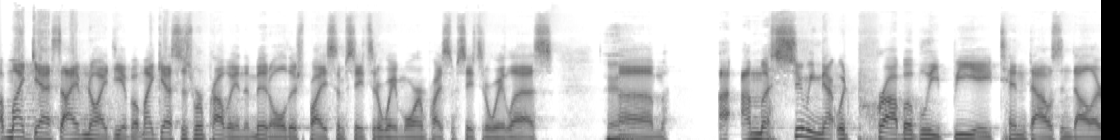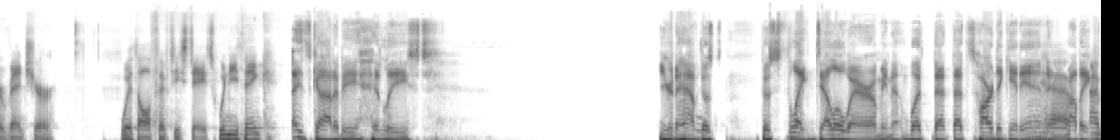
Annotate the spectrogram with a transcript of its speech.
Uh, My guess, I have no idea, but my guess is we're probably in the middle. There's probably some states that are way more and probably some states that are way less. Yeah. Um, I, I'm assuming that would probably be a $10,000 venture with all 50 states. When you think, It's got to be at least. You're gonna have those those like Delaware. I mean, what that that's hard to get in Yeah, and probably to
